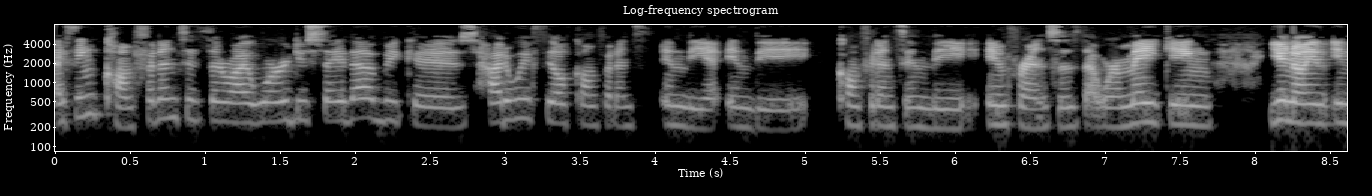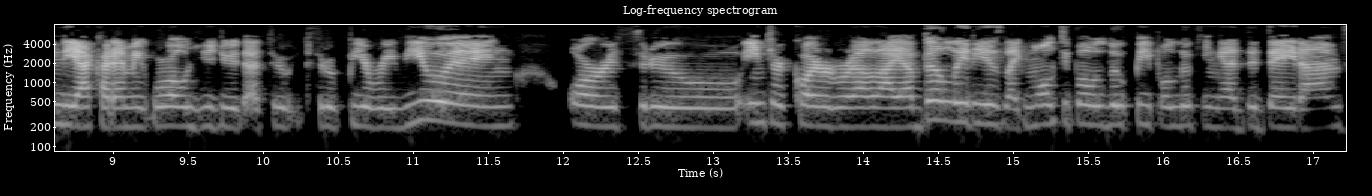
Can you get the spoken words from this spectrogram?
i think confidence is the right word to say that because how do we feel confidence in the in the confidence in the inferences that we're making you know in, in the academic world you do that through through peer reviewing or through intercoder reliabilities, like multiple people looking at the data and,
